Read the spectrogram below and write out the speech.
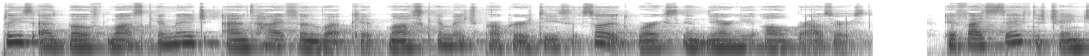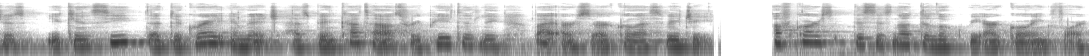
Please add both mask image and hyphen WebKit mask image properties so it works in nearly all browsers. If I save the changes, you can see that the gray image has been cut out repeatedly by our circle SVG. Of course, this is not the look we are going for.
